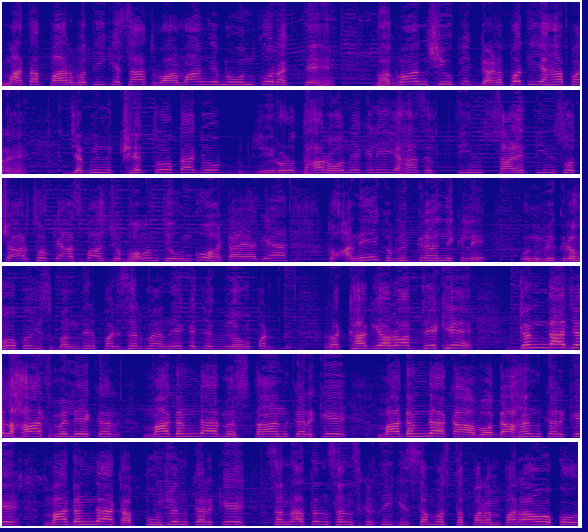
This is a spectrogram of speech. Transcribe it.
माता पार्वती के साथ वामांग में उनको रखते हैं। भगवान शिव के गणपति यहाँ पर हैं। जब इन क्षेत्रों का जो जीर्णोद्धार होने के लिए यहाँ से तीन, साढ़े तीन सौ, चार सौ के आसपास जो भवन थे, उनको हटाया गया तो अनेक विग्रह निकले। उन विग्रहों को इस मंदिर परिसर में अनेक जगहों पर रखा गया और आप देखें, गंगा जल हाथ में लेकर, माँ गंगा में स्नान करके, माँ गंगा का अवगाहन करके, माँ गंगा का पूजन करके, सनातन संस्कृति की समस्त परंपराओं को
